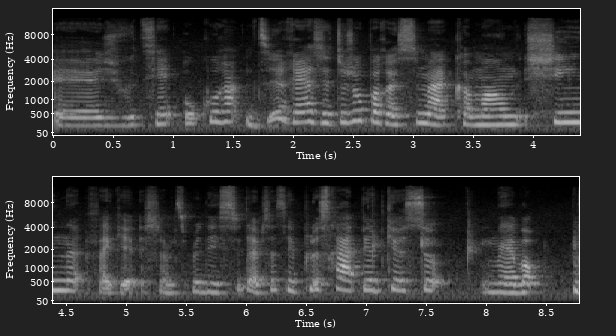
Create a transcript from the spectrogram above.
euh, je vous tiens au courant du reste. J'ai toujours pas reçu ma commande Shein. Fait que je suis un petit peu déçue. D'habitude, c'est plus rapide que ça. Mais bon.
